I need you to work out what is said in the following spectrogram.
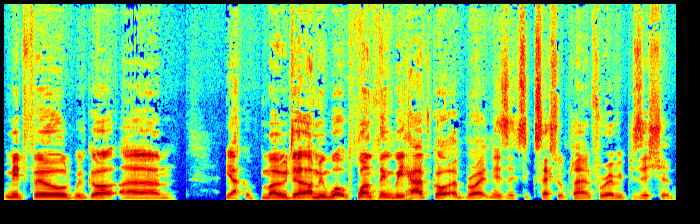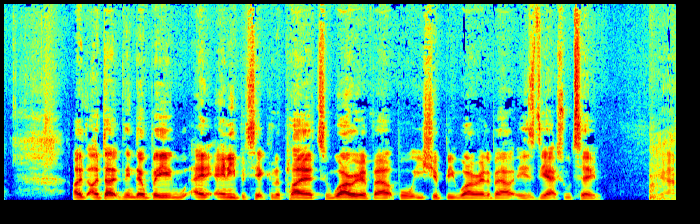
Midfield, we've got. Um, Jakub Moder. I mean, what one thing we have got at Brighton is a succession plan for every position. I, I, don't think there'll be any particular player to worry about, but what you should be worried about is the actual team. Yeah.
